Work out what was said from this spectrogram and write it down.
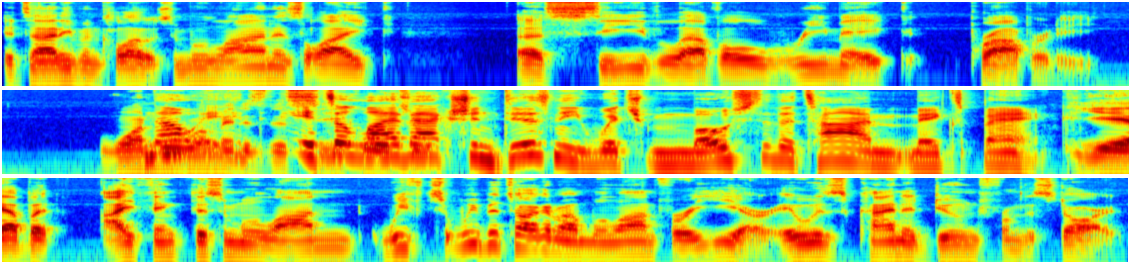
It's not even close. Mulan is like a C level remake property. Wonder no, Woman it, is the it's a live to... action Disney, which most of the time makes bank. Yeah, but I think this Mulan we've we've been talking about Mulan for a year. It was kind of doomed from the start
